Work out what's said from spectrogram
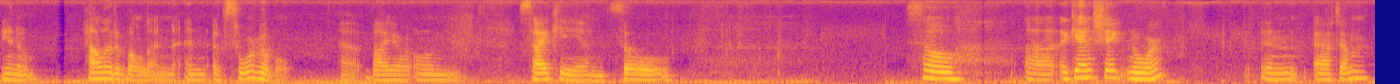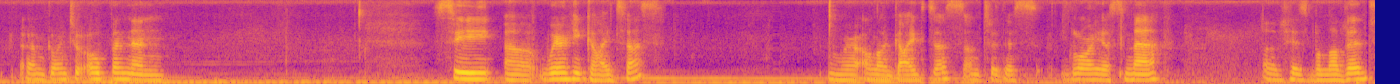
you know, palatable and, and absorbable uh, by our own psyche and soul. So, uh, again, Sheikh Noor in Atom. I'm going to open and see uh, where he guides us, where Allah guides us onto this glorious map of His beloved,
